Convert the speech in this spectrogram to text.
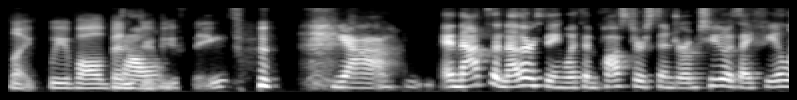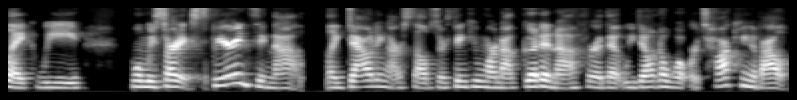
Like we've all been no. through these things. yeah. And that's another thing with imposter syndrome, too, is I feel like we, when we start experiencing that, like doubting ourselves or thinking we're not good enough or that we don't know what we're talking about,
